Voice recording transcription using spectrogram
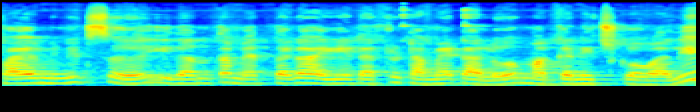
ఫైవ్ మినిట్స్ ఇదంతా మెత్తగా అయ్యేటట్లు టమాటాలు మగ్గనిచ్చుకోవాలి.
